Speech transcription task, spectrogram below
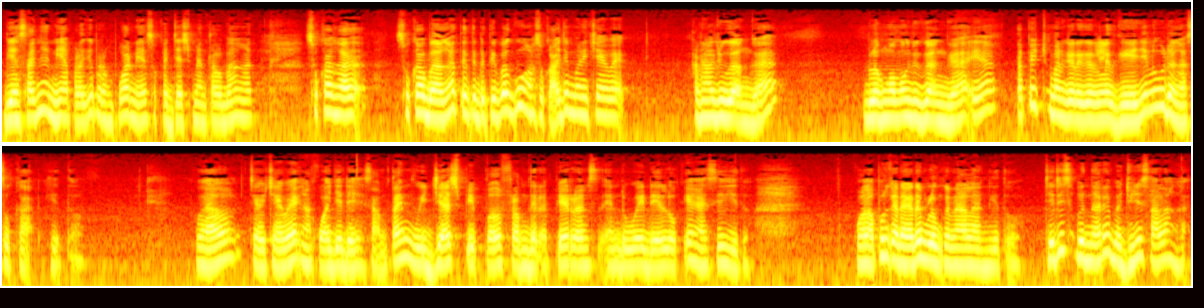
biasanya nih apalagi perempuan ya suka judgmental banget. Suka nggak suka banget ya tiba-tiba gue nggak suka aja sama nih cewek. Kenal juga enggak belum ngomong juga enggak ya. Tapi cuma gara-gara liat gayanya lu udah nggak suka gitu. Well cewek-cewek ngaku aja deh sometimes we judge people from their appearance and the way they look ya nggak sih gitu. Walaupun kadang-kadang belum kenalan gitu. Jadi sebenarnya bajunya salah nggak?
